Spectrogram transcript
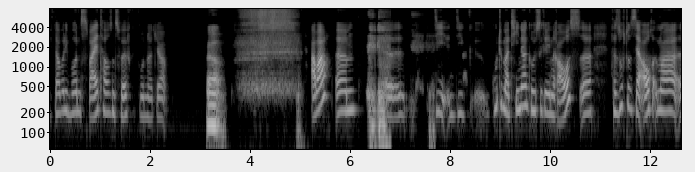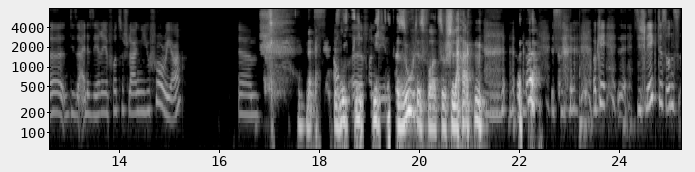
ich glaube, die wurden 2012 gegründet, ja. Ja. Aber ähm, äh, die, die gute Martina, Grüße gehen raus, äh, versucht uns ja auch immer äh, diese eine Serie vorzuschlagen, Euphoria. Ähm, ne, ist, ist nicht, äh, nicht versucht es vorzuschlagen. ist, okay, sie schlägt es uns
